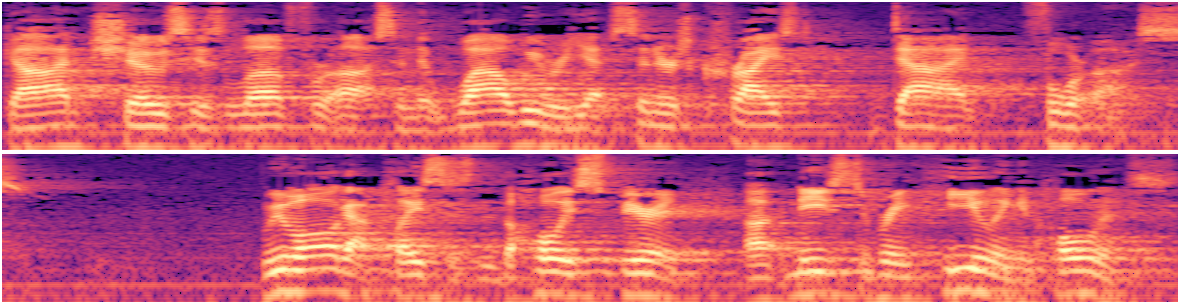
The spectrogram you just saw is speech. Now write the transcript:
God shows his love for us, and that while we were yet sinners, Christ died for us. We've all got places that the Holy Spirit uh, needs to bring healing and wholeness,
